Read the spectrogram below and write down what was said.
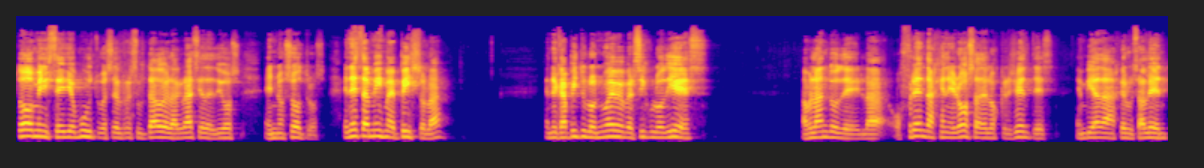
Todo ministerio mutuo es el resultado de la gracia de Dios en nosotros. En esta misma epístola, en el capítulo 9, versículo 10, hablando de la ofrenda generosa de los creyentes enviada a Jerusalén,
